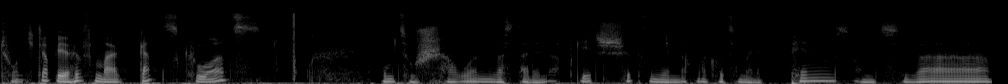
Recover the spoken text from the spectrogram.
tun. Ich glaube, wir hüpfen mal ganz kurz, um zu schauen, was da denn abgeht. Schüpfen wir nochmal kurz in meine Pins. Und zwar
